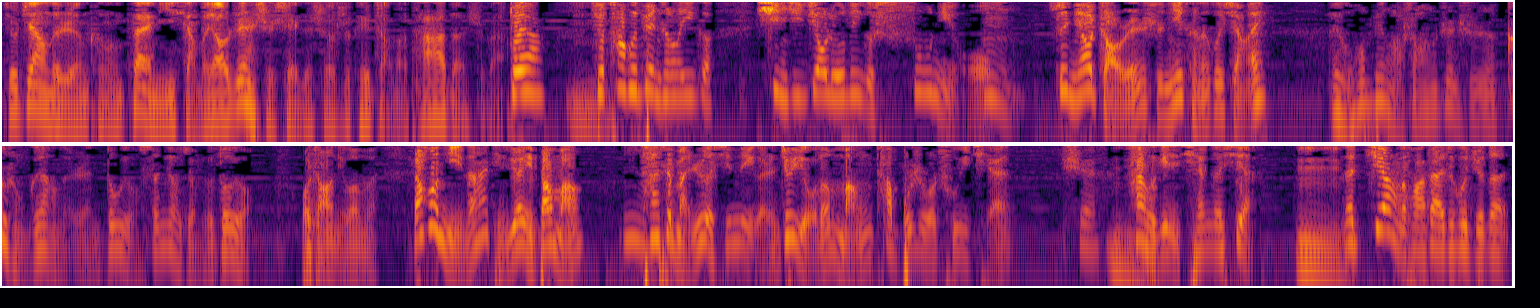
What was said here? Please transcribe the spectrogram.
就这样的人，可能在你想到要认识谁的时候，是可以找到他的，是吧？对啊，嗯就他会变成了一个信息交流的一个枢纽。嗯，所以你要找人时，你可能会想，哎，哎呦，汪冰老师好像认识各种各样的人都有，三教九流都有，我找你问问。然后你呢，还挺愿意帮忙，嗯他是蛮热心的一个人。就有的忙，他不是说出于钱，是，嗯他会给你牵个线。嗯，那这样的话，大家就会觉得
